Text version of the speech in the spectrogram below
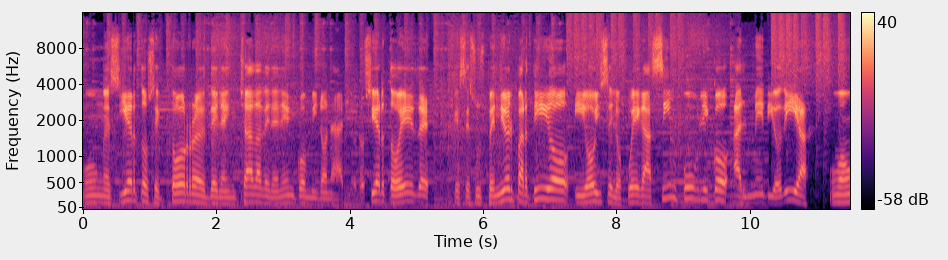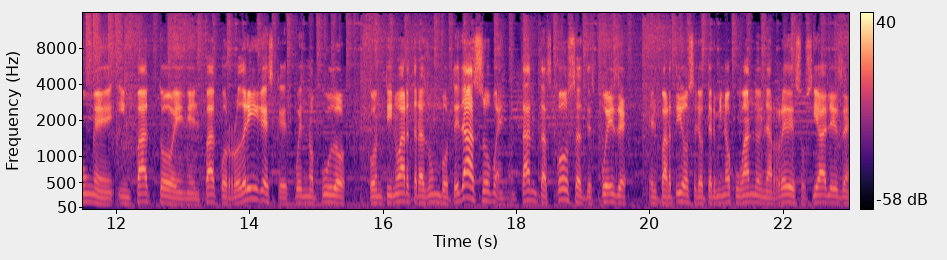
un eh, cierto sector de la hinchada del elenco millonario. Lo cierto es eh, que se suspendió el partido y hoy se lo juega sin público al mediodía. Hubo un eh, impacto en el Paco Rodríguez que después no pudo continuar tras un botedazo, bueno, tantas cosas, después de el partido se lo terminó jugando en las redes sociales eh,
